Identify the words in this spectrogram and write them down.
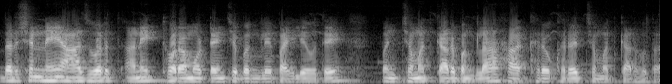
दर्शनने आजवर अनेक थोरा मोठ्यांचे बंगले पाहिले होते पण चमत्कार बंगला हा खरोखरच चमत्कार होता.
